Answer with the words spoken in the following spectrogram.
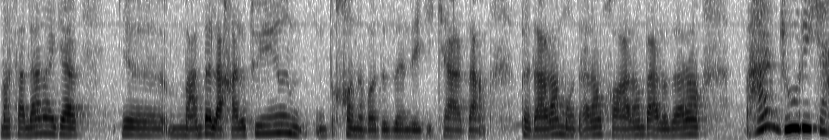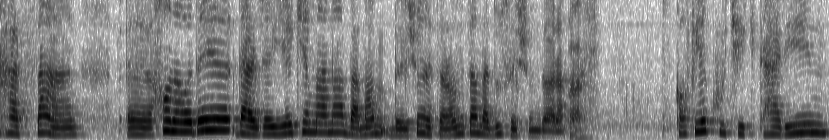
مثلا اگر من بالاخره توی این خانواده زندگی کردم. پدرم مادرم خواهرم برادرم هر جوری که هستن خانواده درجه یک منم و من بهشون احترام می‌زنم و دوستشون دارم. بله. کافیه کوچکترین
